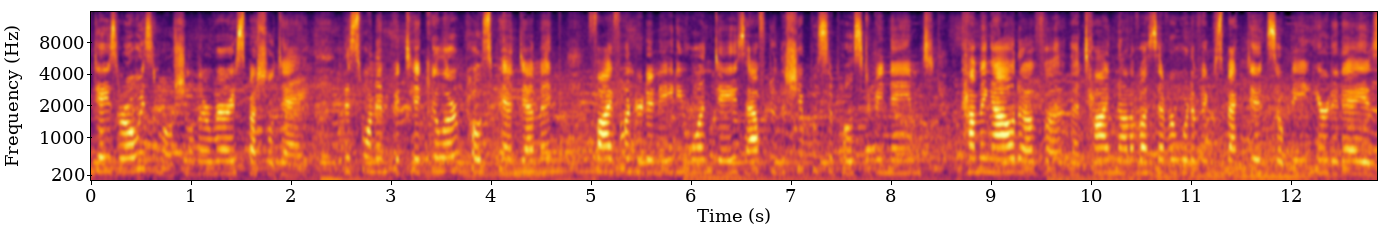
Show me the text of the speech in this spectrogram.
days are always emotional. They're a very special day. This one in particular, post pandemic, 581 days after the ship was supposed to be named, coming out of uh, the time none of us ever would have expected. So being here today is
